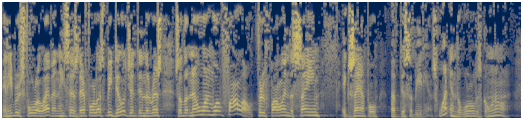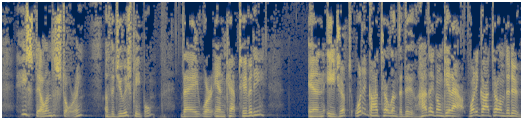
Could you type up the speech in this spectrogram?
In Hebrews 4.11, he says, therefore let's be diligent in the rest so that no one will follow through following the same example of disobedience. What in the world is going on? He's telling the story of the Jewish people. They were in captivity in Egypt. What did God tell them to do? How are they going to get out? What did God tell them to do?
